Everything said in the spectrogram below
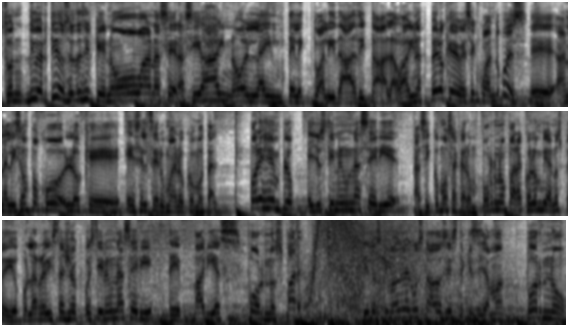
son divertidos, es decir, que no van a ser así, ay no, la intelectualidad y tal, la vaina, pero que de vez en cuando pues eh, analiza un poco lo que es el ser humano como tal. Por ejemplo, ellos tienen una serie, así como sacaron porno para colombianos pedido por la revista Shock, pues tienen una serie de varias pornos para. De los que más me ha gustado es este que se llama Porno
